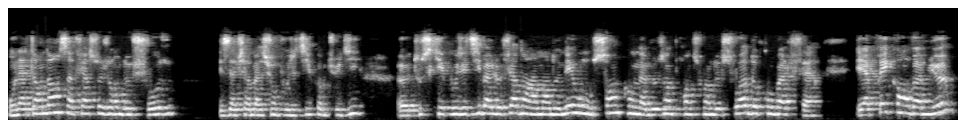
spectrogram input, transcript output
On a tendance à faire ce genre de choses, les affirmations positives comme tu dis, euh, tout ce qui est positif, à le faire dans un moment donné où on sent qu'on a besoin de prendre soin de soi, donc on va le faire. Et après, quand on va mieux,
